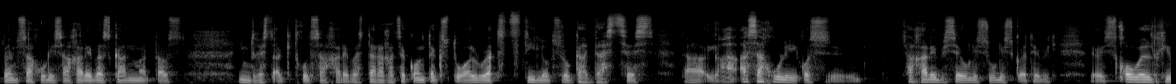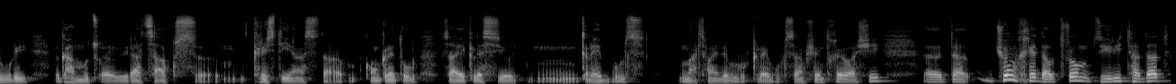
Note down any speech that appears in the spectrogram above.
თქვენ სახურის ახარებას განმარტავს იმ დღეს დაკითხულ სახარებას და რაღაცა კონტექსტუალურად ცდილობს, რომ გადასცეს და ასახული იყოს სახარებისეული სულისკვეთებით ეს ყოველდღიური გამოწვევი რაც აქვს ქრისტიანს და კონკრეტულ საეკლესიო კრებულს მართლმადიდებლურ კრებულს ამ შემთხვევაში და ჩვენ ხედავთ რომ ძირითადად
